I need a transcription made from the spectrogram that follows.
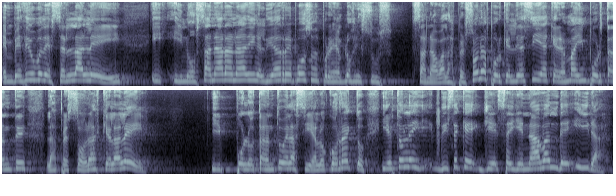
en vez de obedecer la ley y, y no sanar a nadie en el día de reposo, por ejemplo, Jesús sanaba a las personas porque él decía que era más importante las personas que la ley. Y por lo tanto él hacía lo correcto. Y esto le dice que se llenaban de ira.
